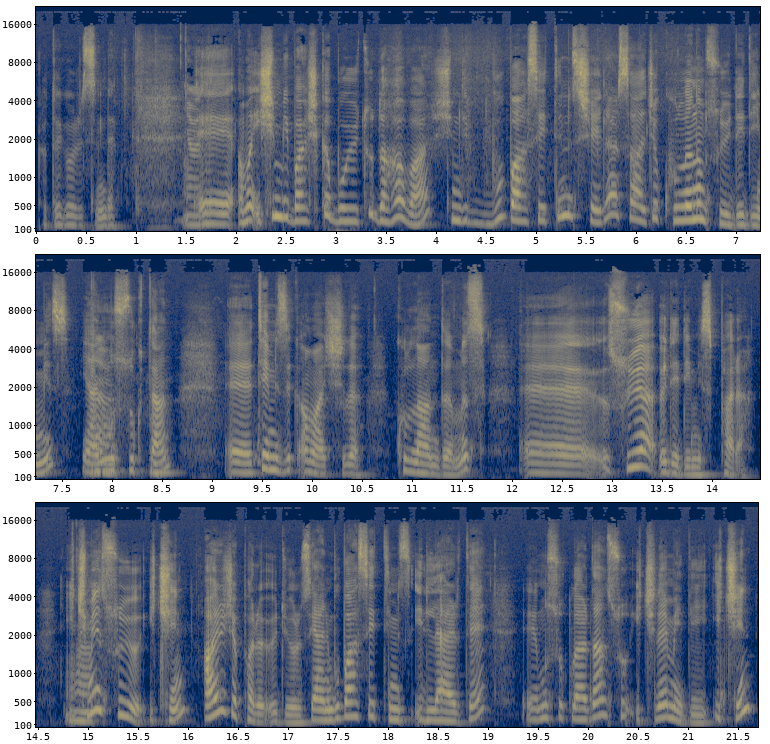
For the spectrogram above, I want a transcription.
kategorisinde. Evet. Ee, ama işin bir başka boyutu daha var. Şimdi bu bahsettiğimiz şeyler sadece kullanım suyu dediğimiz yani Evet. musluktan e, temizlik amaçlı kullandığımız e, suya ödediğimiz para. İçme suyu için ayrıca para ödüyoruz. Yani bu bahsettiğimiz illerde e, musluklardan su içilemediği için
